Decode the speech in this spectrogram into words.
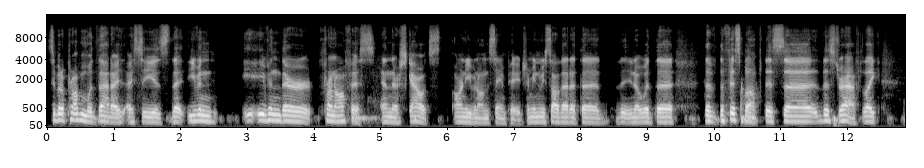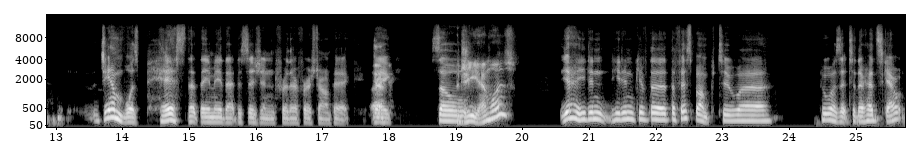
See, but a problem with that I, I see is that even even their front office and their scouts aren't even on the same page. I mean, we saw that at the, the you know with the the the fist bump this uh this draft. Like GM was pissed that they made that decision for their first round pick. Yeah. Like so The GM was yeah, he didn't he didn't give the the fist bump to uh who was it to their head scout?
